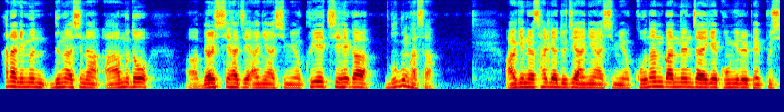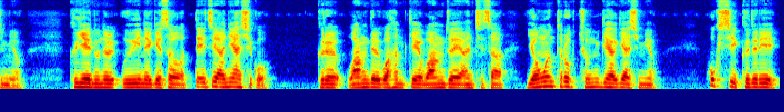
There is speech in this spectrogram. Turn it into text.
하나님은 능하시나 아무도 어, 멸시하지 아니하시며 그의 지혜가 무궁하사 악인을 살려두지 아니하시며 고난 받는 자에게 공의를 베푸시며 그의 눈을 의인에게서 떼지 아니하시고 그를 왕들과 함께 왕좌에 앉히사 영원토록 존귀하게 하시며 혹시 그들이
